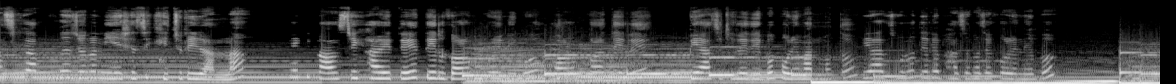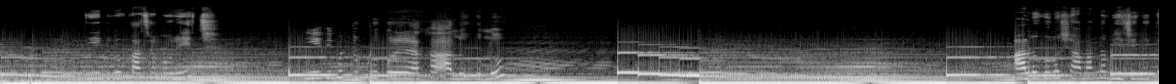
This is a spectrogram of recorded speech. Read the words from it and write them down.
আজকে আপনাদের জন্য নিয়ে এসেছি খিচুড়ি রান্না। একটি ননস্টিক হাঁড়িতে তেল গরম করে নিব। গরম করা তেলে পেঁয়াজ ঢেলে দিব পরিমাণ মতো। পেঁয়াজগুলো তেলে ভাজা ভাজা করে নেব। দিয়ে দিব কাঁচামরিচ। দিয়ে দিব টুকরো করে রাখা আলুগুলো। আলুগুলো সামান্য ভেজে নিতে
